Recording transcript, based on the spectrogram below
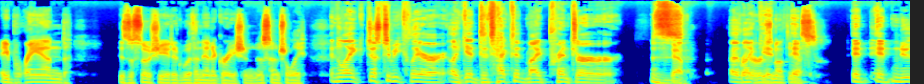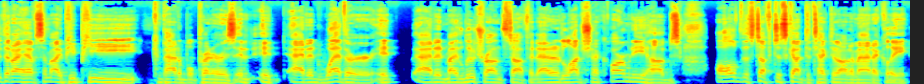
a brand is associated with an integration essentially. and like just to be clear, like it detected my printer. Yep. Like it, not- it- yes. it it knew that I have some IPP compatible printers. It it added weather. It added my Lutron stuff. It added Logitech Harmony hubs. All of the stuff just got detected automatically.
